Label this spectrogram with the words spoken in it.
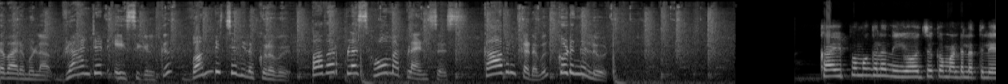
നിലവാരമുള്ള ബ്രാൻഡഡ് എ സികൾക്ക് വമ്പിച്ച വിലക്കുറവ്. Power plus home appliances Kavilkadavu Kodungallur. Kaipamangala നിയോജക മണ്ഡലത്തിലെ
